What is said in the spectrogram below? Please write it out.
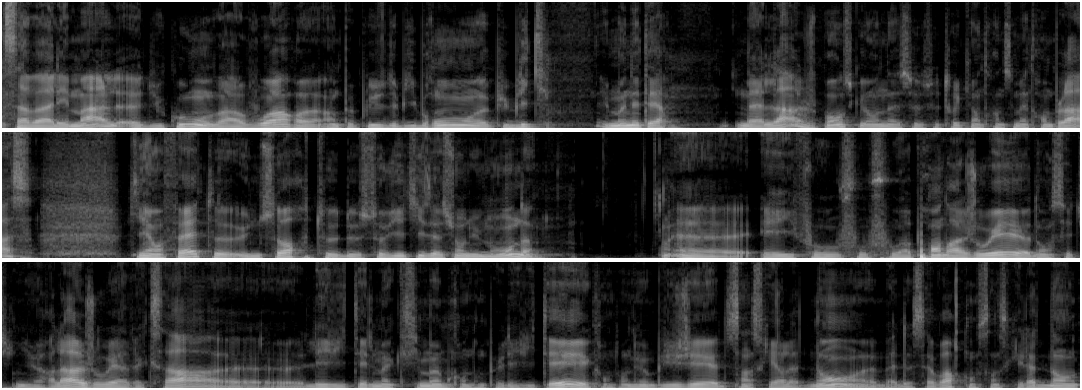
ça va aller mal, du coup on va avoir un peu plus de biberons publics et monétaires. Ben là, je pense qu'on a ce, truc qui est en train de se mettre en place, qui est en fait une sorte de soviétisation du monde, et il faut, apprendre à jouer dans cet univers-là, jouer avec ça, l'éviter le maximum quand on peut l'éviter, et quand on est obligé de s'inscrire là-dedans, bah, de savoir qu'on s'inscrit là-dedans.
